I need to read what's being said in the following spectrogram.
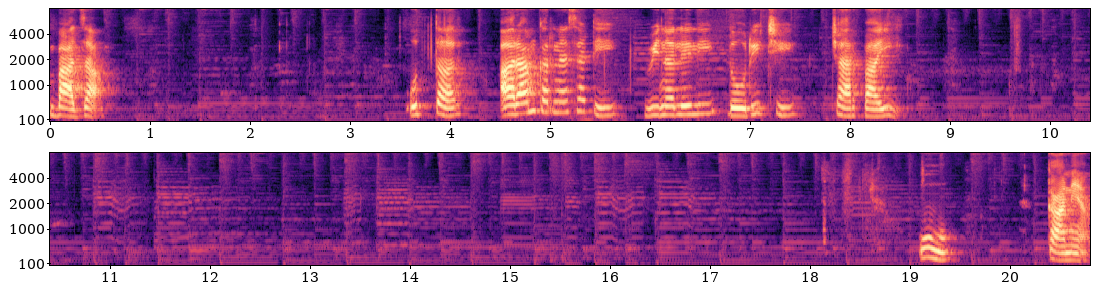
बाजा. उत्तर आराम करण्यासाठी विणलेली दोरीची चारपाई. उ कान्या.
